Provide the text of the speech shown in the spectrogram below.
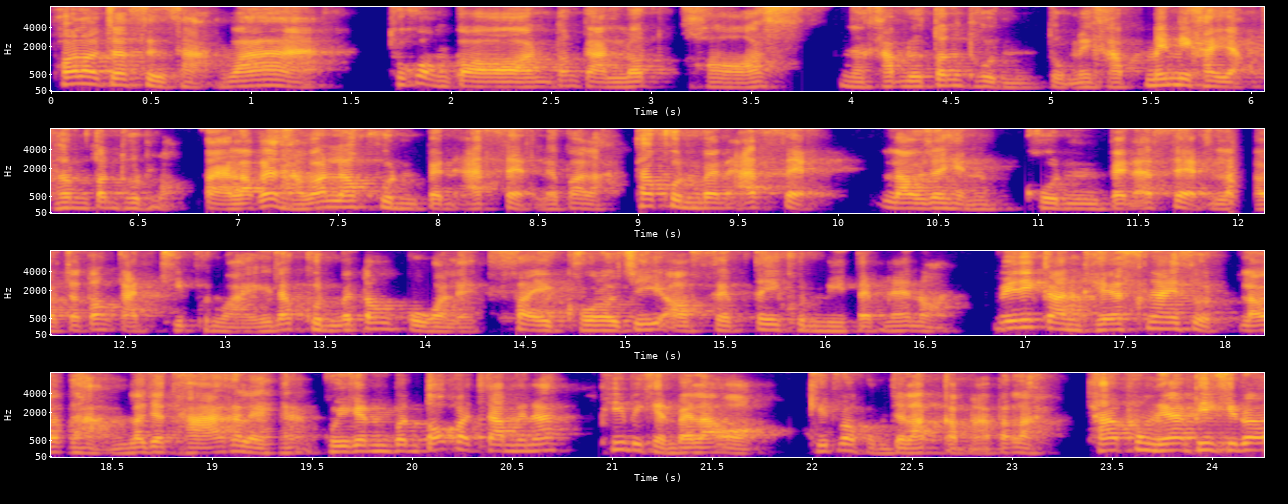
เพราะเราจะสื่อสารว่าทุกองค์กรต้องการลด cost นะครับหรือต้นทุนถูกไหมครับ ไม่มีใครอยากเพิ่มต้นทุนหรอก แต่เราก็ถามว่าแล้วคุณเป็น asset หรือเปล่าล่ะถ้าคุณเป็น asset เราจะเห็นคุณเป็น asset เราจะต้องการ keep คุณไว้ แล้วคุณไม่ต้องกลัวเลย psychology of safety คุณมีเต็มแน่นอน วิธีการ test ง่ายสุด เราถามเราจะท้ากันเลยฮะ คุยกันบนโต๊ะประจำเลยนะ พี่ไปเขียนใบลาออก คิดว่าผมจะรับกลับมาปะล่ะ ถ้าพรุ่งนี้พี่คิดว่า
